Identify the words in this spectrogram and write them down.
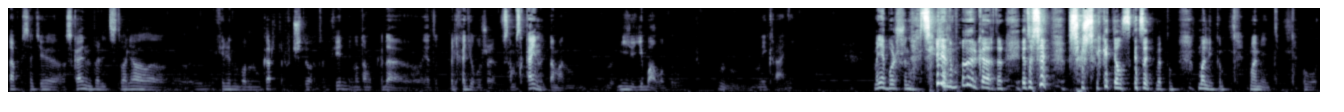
Там, кстати, Скайнет олицетворяла э, Хелен Бонн Картер в четвертом фильме, но там, когда этот приходил уже сам Скайнет, там ее ебало было на экране. Мне больше нравится Хелен Боннер Картер. Это все, все, что я хотел сказать в этом маленьком моменте. Вот.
